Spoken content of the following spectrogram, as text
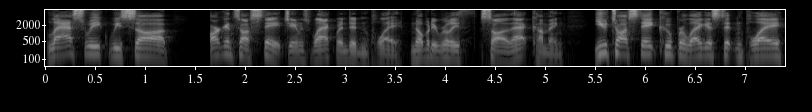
last week we saw Arkansas State, James Blackman didn't play. Nobody really th- saw that coming. Utah State, Cooper Legas didn't play.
